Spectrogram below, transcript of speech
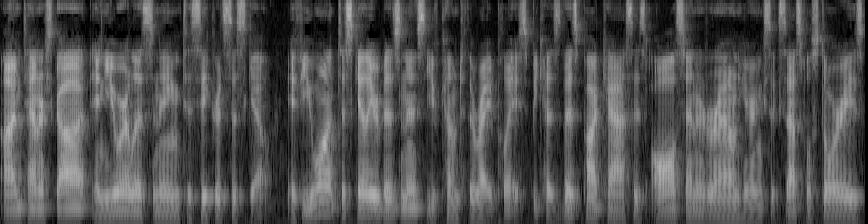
I'm Tanner Scott, and you are listening to Secrets to Scale. If you want to scale your business, you've come to the right place because this podcast is all centered around hearing successful stories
